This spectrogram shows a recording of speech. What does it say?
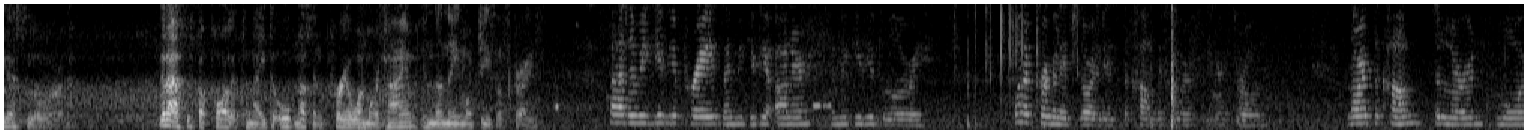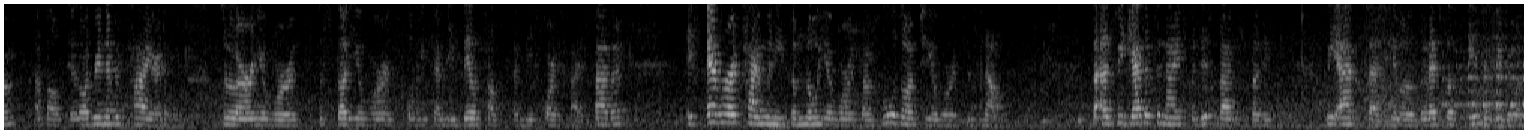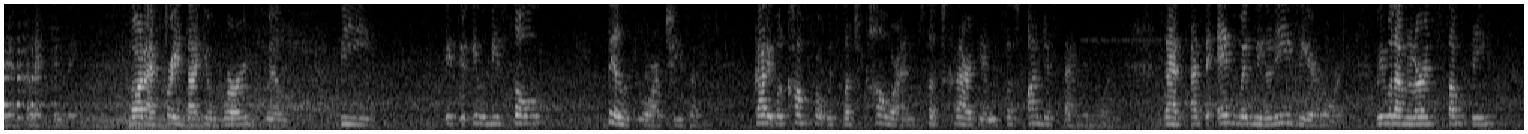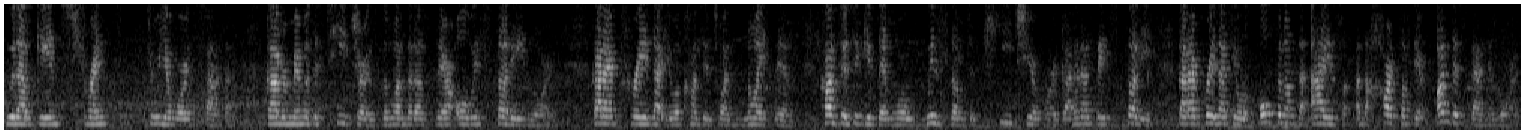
Yes, Lord. I'm going to ask Sister Paula tonight to open us in prayer one more time in the name of Jesus Christ. Father, we give you praise and we give you honor and we give you glory. What a privilege, Lord, it is to come before your throne. Lord, to come to learn more about you. Lord, we're never tired to learn your words, to study your words so we can be built up and be fortified. Father, if ever a time we need to know your words and hold on to your words is now. So as we gather tonight for this Bible study, we ask that you will bless us individually and collectively. Lord, I pray that your words will be, it, it, will be so filled, Lord Jesus. God, it will come forth with such power and such clarity and with such understanding, Lord. That at the end when we leave here, Lord, we would have learned something, we would have gained strength through your words, Father. God, remember the teachers, the one that are, they're always studying, Lord. God, I pray that you will continue to anoint them, continue to give them more wisdom to teach your word, God. And as they study, God, I pray that you will open up the eyes and the hearts of their understanding, Lord.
